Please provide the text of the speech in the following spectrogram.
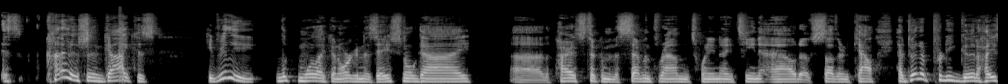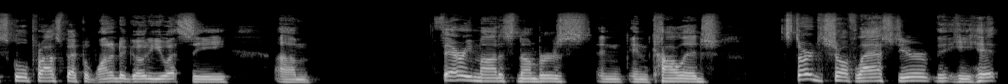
is kind of an interesting guy because he really looked more like an organizational guy. Uh, the Pirates took him in the seventh round in 2019 out of Southern Cal. Had been a pretty good high school prospect, but wanted to go to USC. Um, very modest numbers in in college. Started to show off last year. That he hit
